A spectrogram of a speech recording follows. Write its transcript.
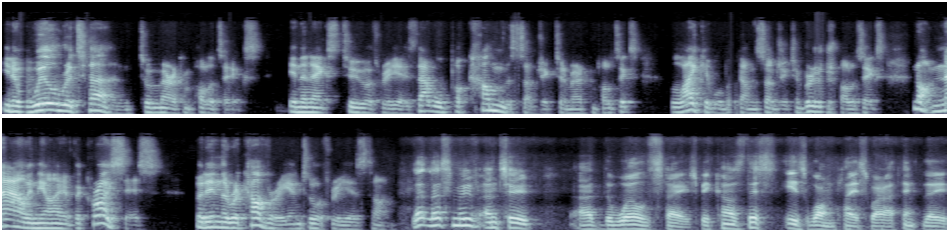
you know, will return to American politics in the next two or three years. That will become the subject in American politics like it will become the subject in British politics, not now in the eye of the crisis, but in the recovery in two or three years' time. Let, us move into uh, the world stage because this is one place where I think the,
